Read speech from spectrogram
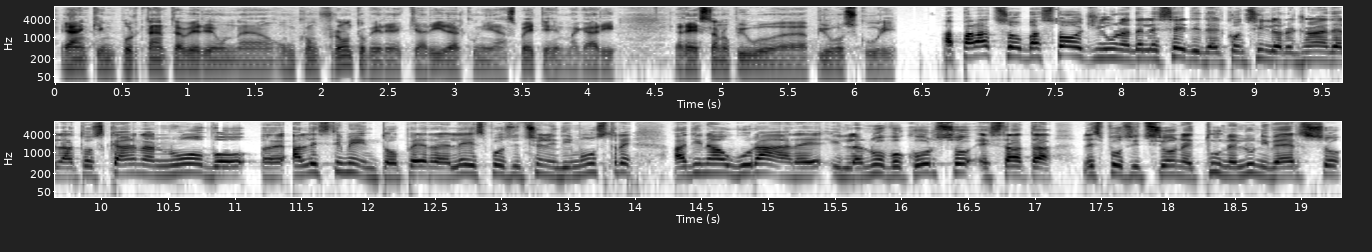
è anche importante avere un, un confronto per chiarire alcuni aspetti che magari restano più, uh, più oscuri. A Palazzo Bastogi, una delle sedi del Consiglio regionale della Toscana, nuovo eh, allestimento per le esposizioni di mostre. Ad inaugurare il nuovo corso è stata l'esposizione Tu nell'universo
